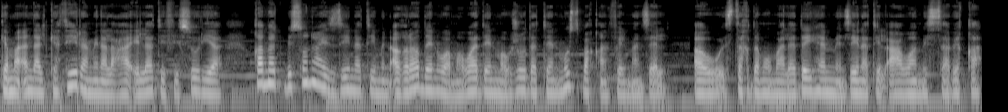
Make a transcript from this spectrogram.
كما أن الكثير من العائلات في سوريا قامت بصنع الزينة من أغراض ومواد موجودة مسبقا في المنزل أو استخدموا ما لديهم من زينة الأعوام السابقة.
